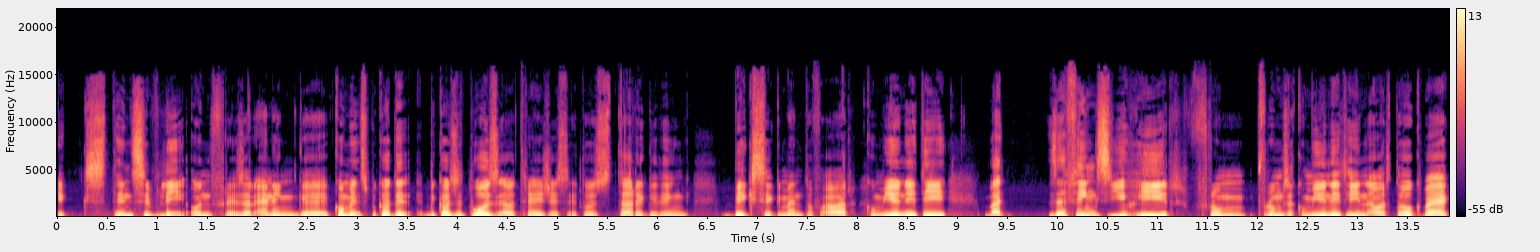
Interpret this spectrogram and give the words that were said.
extensively on Fraser Anning uh, comments because it, because it was outrageous. It was targeting big segment of our community. But the things you hear from from the community in our talkback,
